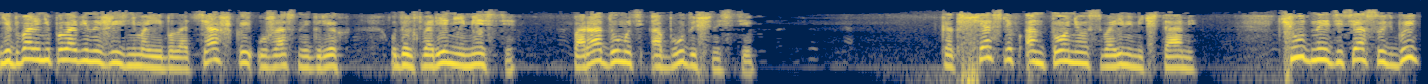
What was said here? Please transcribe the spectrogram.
Едва ли не половина жизни моей была тяжкой, ужасный грех, удовлетворение мести. Пора думать о будущности. Как счастлив Антонио своими мечтами! Чудное дитя судьбы,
